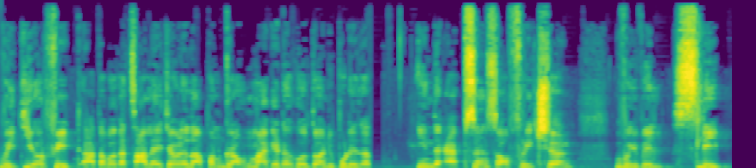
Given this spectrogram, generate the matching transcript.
with your feet आता बघा चालायच्या वेळेला आपण ग्राउंड मागे ढकलतो आणि पुढे जातो. In the absence of friction we will slip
